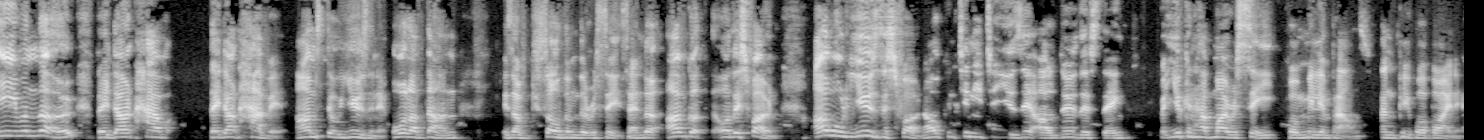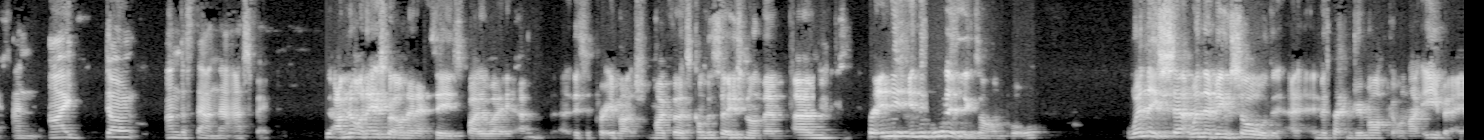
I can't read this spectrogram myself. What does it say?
even though they don't have they don't have it. I'm still using it. All I've done is I've sold them the receipt saying, look, I've got or this phone. I will use this phone. I'll continue to use it. I'll do this thing, but you can have my receipt for a million pounds and people are buying it. And I don't understand that aspect. I'm not an expert on NFTs, by the way. Um, this is pretty much my first conversation on them. Um, but in the in the Gorillaz example, when they sell, when they're being sold in the secondary market on like eBay,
